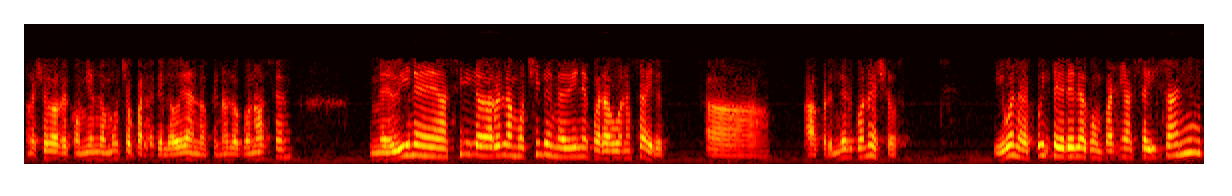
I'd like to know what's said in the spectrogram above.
bueno, yo lo recomiendo mucho para que lo vean los que no lo conocen. Me vine así, agarré la mochila y me vine para Buenos Aires a, a aprender con ellos. Y bueno, después integré la compañía seis años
